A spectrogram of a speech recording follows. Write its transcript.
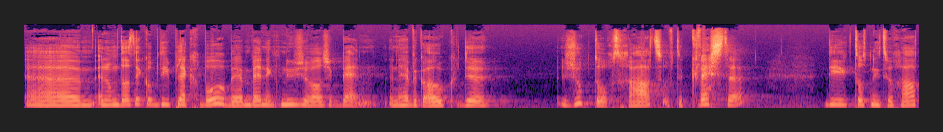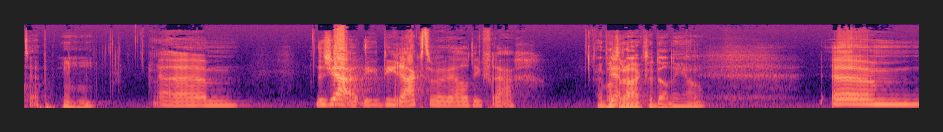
Ehm, en omdat ik op die plek geboren ben, ben ik nu zoals ik ben. En heb ik ook de zoektocht gehad, of de kwesten, die ik tot nu toe gehad heb. Mhm. Ehm, dus ja, die, die raakte me wel, die vraag. En wat Ja. raakte dan in jou? Ehm,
